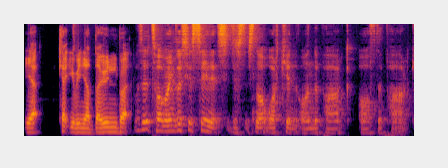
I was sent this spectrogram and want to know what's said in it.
yeah, kick you when you're down. But Was it Tom English who's saying it's just it's not working on the park, off the park,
